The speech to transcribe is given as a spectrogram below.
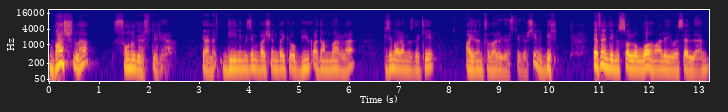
başla sonu gösteriyor. Yani dinimizin başındaki o büyük adamlarla bizim aramızdaki ayrıntıları gösteriyor. Şimdi bir, Efendimiz sallallahu aleyhi ve sellem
